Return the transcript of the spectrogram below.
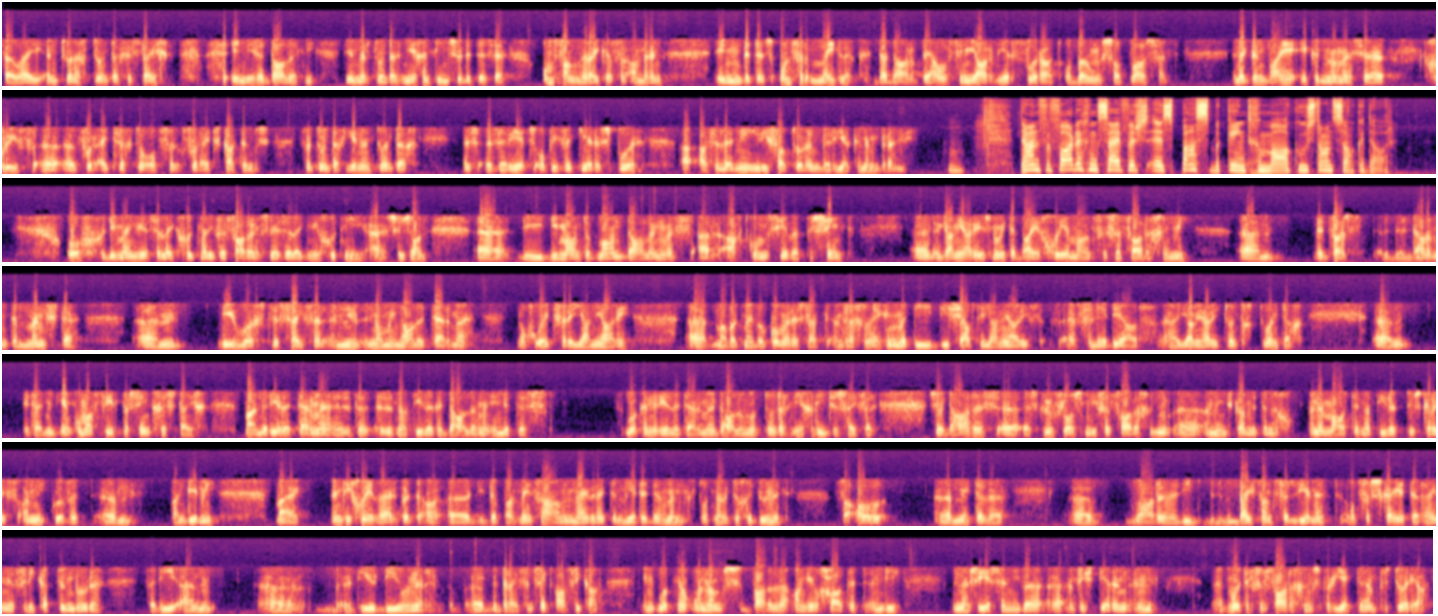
sou hy in 2020 gestyg en nie gedaal het nie teenoor 2019. So dit is 'n omvangryke verandering en dit is onvermydelik dat daar wel vanjaar weer voorraadopbouing sal plaasvind. En ek dink baie ekonomiese groei uh, vooruitsigte of vooruitskattinge vir 2021 is is reeds op die verkeerde spoor uh, as hulle nie hierdie faktor in berekening bring nie. Hmm. Dan vervaardigingssyfers is pas bekend gemaak. Hoe staan sake daar? Oek, die mynwese lyk goed, maar die vervaardigingswese lyk nie goed nie, uh Susan. Uh die die maand op maand daling was uh, 8,7%. Uh Januarie is nooit 'n baie goeie maand vir vervaardiging nie. Ehm um, dit was daarom ten minste ehm um, die hoogste syfer in nominale terme nog ooit vir 'n Januarie. Uh maar wat my bekommer is dat in vergelyking met die dieselfde Januarie uh, verlede jaar, uh, Januarie 2020, ehm um, het hy met 1,4% gestyg, maar in reële terme is dit is dit natuurlik 'n daling en dit is ook in reële terme 'n daling op 2019 se syfer. So daar is 'n uh, skroef los met die vervaardiging. Uh, 'n Mens kan dit in 'n in 'n mate natuurlik toeskryf aan die COVID ehm um, pandemie, maar ek dink die goeie werk wat uh, die departement van handel en nywerheid en mededinging tot nou toe gedoen het, veral uh, met hulle uh, waar hulle die bystand verleen het op verskeie terreine vir die katoenboere vir die ehm um, uh die die hoender uh, bedryf in Suid-Afrika en ook nou onlangs waar hulle aandeel gehad het in die in 'n reuse nuwe uh, investering in uh, motorvervaardigingsprojekte in Pretoria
